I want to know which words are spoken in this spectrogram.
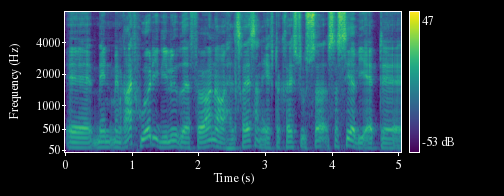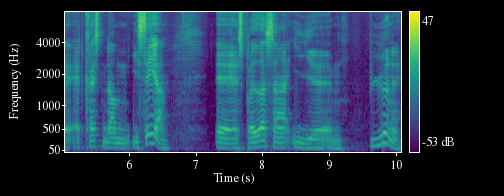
Øh, men, men ret hurtigt i løbet af 40'erne og 50'erne efter Kristus, så, så ser vi, at, øh, at kristendommen især øh, spreder sig i øh, byerne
